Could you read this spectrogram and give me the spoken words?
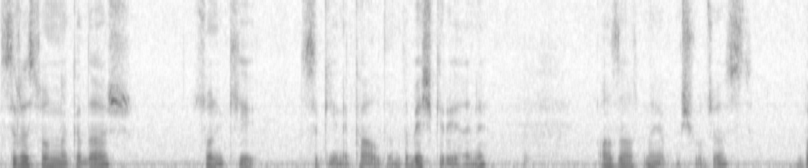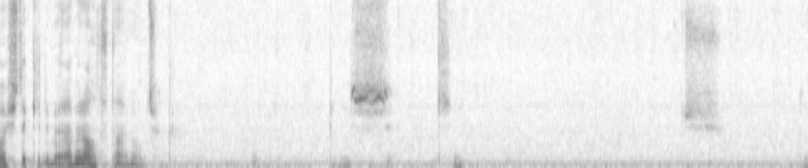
Sıra sonuna kadar son iki sık iğne kaldığında 5 kere yani azaltma yapmış olacağız. Baştakiyle beraber 6 tane olacak. 1 2 3 4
